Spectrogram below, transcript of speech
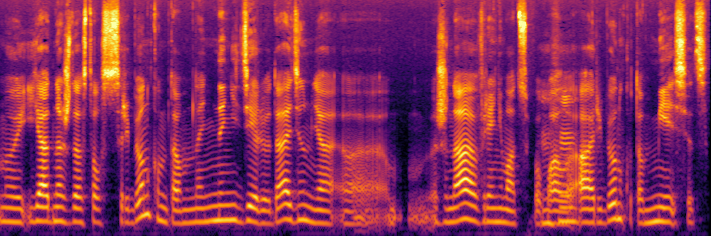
«Э, я однажды остался с ребенком там на, на неделю, да, один у меня э, жена в реанимацию попала, Мгм. а ребенку там месяц.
